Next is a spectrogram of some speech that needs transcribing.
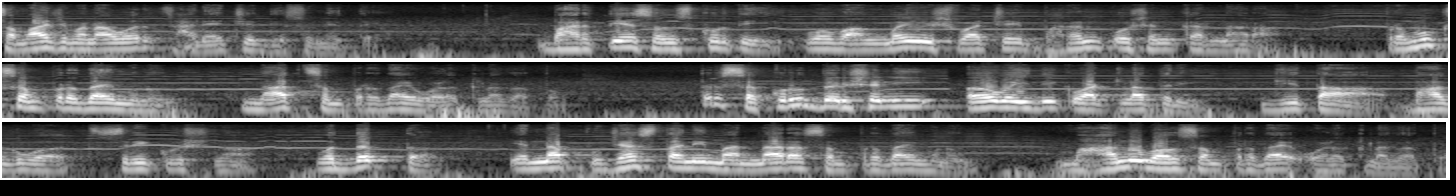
समाजमनावर झाल्याचे दिसून येते. भारतीय संस्कृती व वाङ्मय विश्वाचे भरणपोषण करणारा प्रमुख संप्रदाय म्हणून नाथ संप्रदाय ओळखला जातो. तर सकृत दर्शनी अवैदिक वाटला तरी गीता भागवत श्रीकृष्ण व दत्त यांना पूजास्थानी मानणारा संप्रदाय म्हणून महानुभाव संप्रदाय ओळखला जातो.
